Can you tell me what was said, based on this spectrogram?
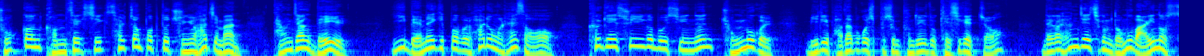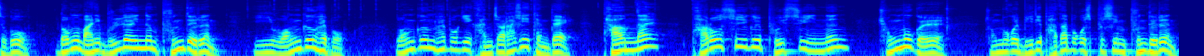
조건 검색식 설정법도 중요하지만 당장 내일 이 매매 기법을 활용을 해서 크게 수익을 볼 수 있는 종목을 미리 받아보고 싶으신 분들도 계시겠죠. 내가 현재 지금 너무 마이너스고 너무 많이 물려 있는 분들은 이 원금 회복, 원금 회복이 간절하실 텐데 다음 날 바로 수익을 볼 수 있는 종목을 종목을 미리 받아보고 싶으신 분들은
